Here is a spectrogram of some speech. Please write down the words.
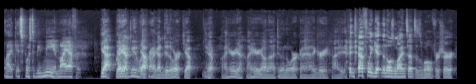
like it's supposed to be me and my effort. Yeah, yeah, I yeah. gotta do the work, yeah, right? I got to do the work. Yep, yep. I hear you. I hear you on that. Doing the work. I, I agree. I, I definitely get into those mindsets as well, for sure.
